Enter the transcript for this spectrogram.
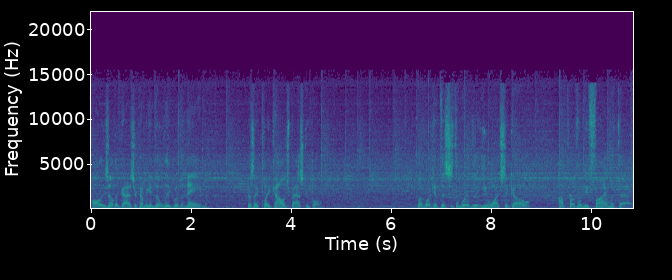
All these other guys are coming into the league with a name because they played college basketball. But look, if this is the where he wants to go, I'm perfectly fine with that.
